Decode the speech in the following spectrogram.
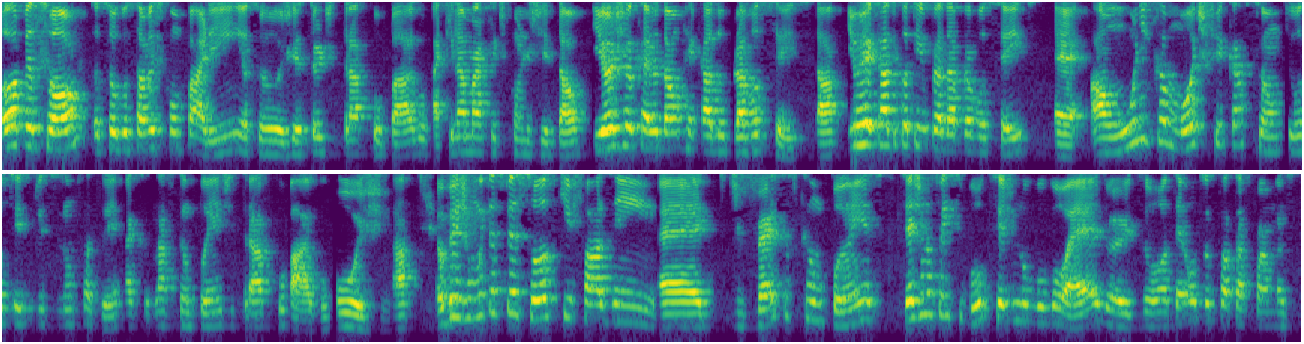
Olá pessoal, eu sou Gustavo Escomparim, eu sou gestor de tráfego pago aqui na Marketing Digital e hoje eu quero dar um recado para vocês, tá? E o recado que eu tenho para dar para vocês é a única modificação que vocês precisam fazer nas campanhas de tráfego pago hoje, tá? Eu vejo muitas pessoas que fazem é, diversas campanhas, seja no Facebook, seja no Google AdWords ou até outras plataformas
